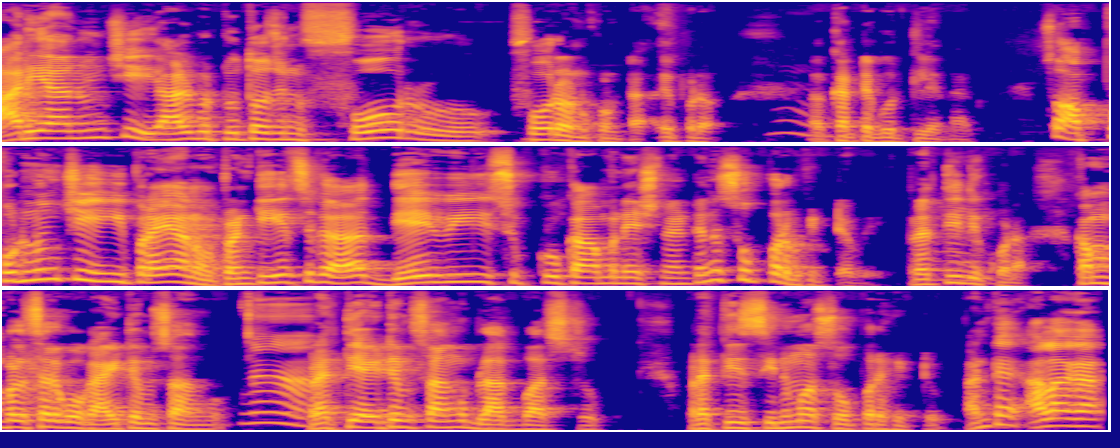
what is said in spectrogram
ఆర్యా నుంచి almost two thousand four four అనుకుంటా ఇప్పుడు. మ్మ్. కరెక్ట్ గుర్తులేదు నాకు. సో అప్పటి నుంచి ఈ ప్రయాణం ట్వంటీ ఇయర్స్గా దేవి సుక్కు కాంబినేషన్ అంటేనే సూపర్ హిట్ అవి ప్రతిదీ కూడా. కంపల్సరీగా ఒక ఐటెం సాంగ్. ప్రతి ఐటెం సాంగ్ బ్లాక్ బాస్టర్ ప్రతి సినిమా సూపర్ హిట్. అంటే అలాగా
